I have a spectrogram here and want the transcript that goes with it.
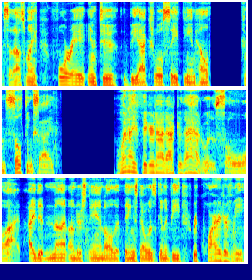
So that was my foray into the actual safety and health consulting side. What I figured out after that was a lot. I did not understand all the things that was going to be required of me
